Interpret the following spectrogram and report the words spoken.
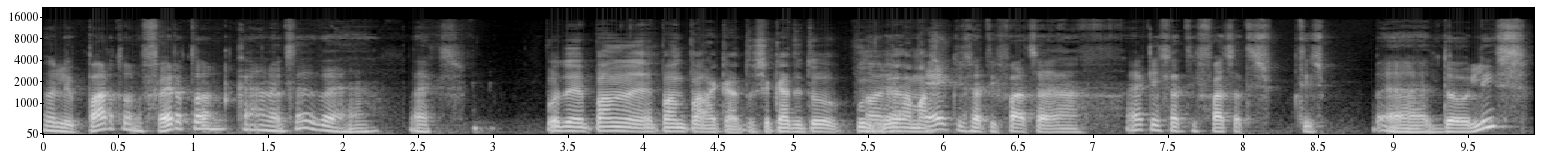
Dolly Parton, Φέρτον, κάνετε, δε. Εντάξει. Οπότε πάμε, πάμε παρακάτω σε κάτι το που Ωραία. δεν θα μας... Έκλεισα τη φάτσα, έκλεισα τη φάτσα της, της ε, Ντόλης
